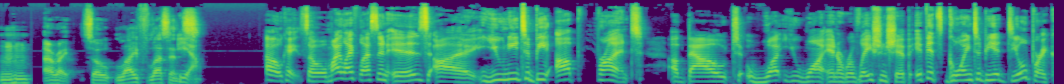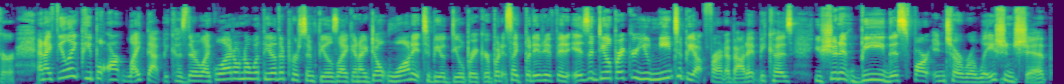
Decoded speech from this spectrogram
Mm-hmm. All right. So life lessons. Yeah. Oh, okay. So my life lesson is uh you need to be upfront about what you want in a relationship if it's going to be a deal breaker. And I feel like people aren't like that because they're like, well, I don't know what the other person feels like and I don't want it to be a deal breaker. But it's like, but if, if it is a deal breaker, you need to be upfront about it because you shouldn't be this far into a relationship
